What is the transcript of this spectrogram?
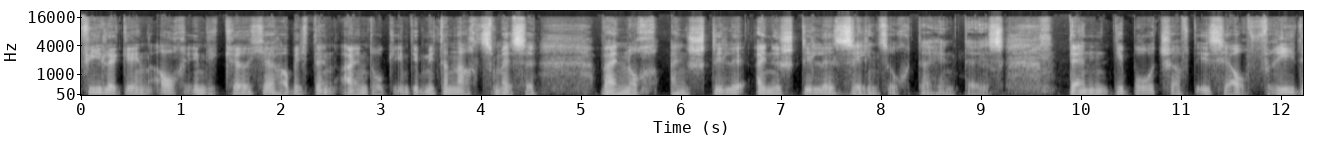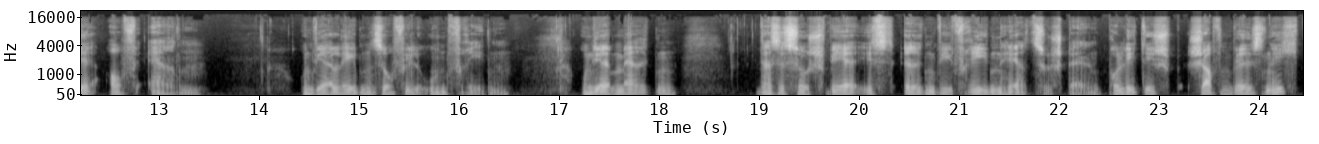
Viele gehen auch in die Kirche, habe ich den Eindruck, in die Mitternachtsmesse, weil noch ein stille, eine stille Sehnsucht dahinter ist. Denn die Botschaft ist ja auch Friede auf Erden. Und wir erleben so viel Unfrieden. Und wir merken, dass es so schwer ist, irgendwie Frieden herzustellen. Politisch schaffen wir es nicht.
